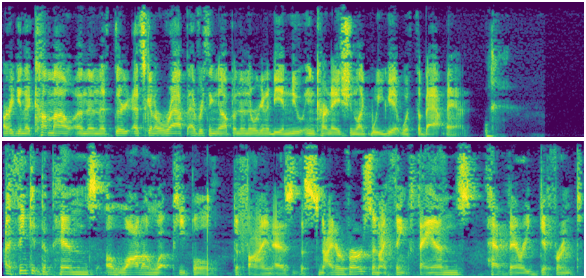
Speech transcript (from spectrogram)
are going to come out and then that that's going to wrap everything up and then we're going to be a new incarnation like we get with the Batman. I think it depends a lot on what people define as the Snyderverse, and I think fans have very different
